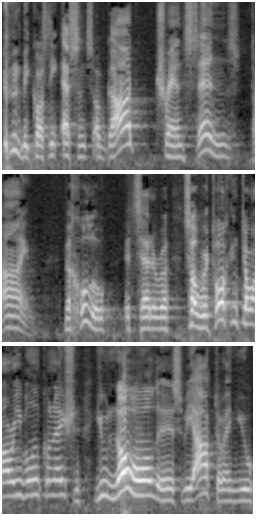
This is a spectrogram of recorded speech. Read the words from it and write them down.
Because the essence of God transcends time etc. So we're talking to our evil inclination. You know all this, viato, and you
